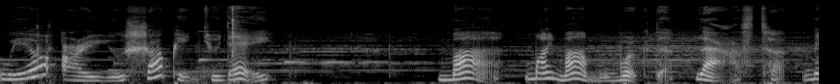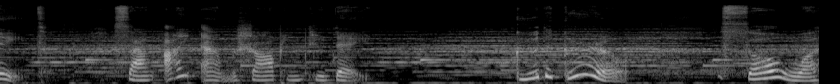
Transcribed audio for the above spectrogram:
Where are you shopping today? Ma, my mom worked last night. Son, I am shopping today. Good girl. So, what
